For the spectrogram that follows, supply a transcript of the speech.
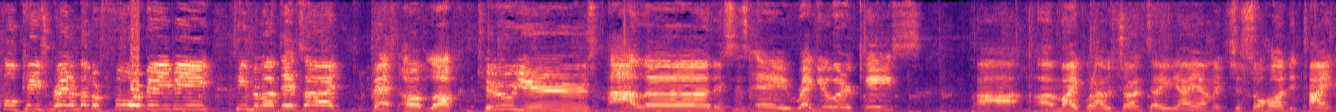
full case random number four, baby. Teams on the left hand side. Best of luck two years. Holla. This is a regular case. Uh, uh, Mike, what I was trying to tell you, I am. It's just so hard to type.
